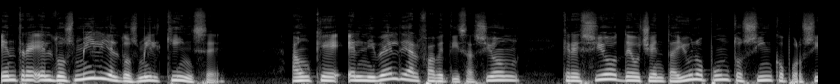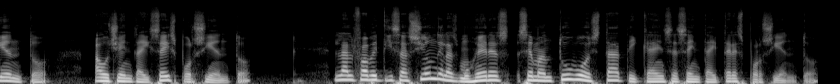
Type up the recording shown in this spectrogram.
entre el 2000 y el 2015, aunque el nivel de alfabetización creció de 81.5% a 86%, la alfabetización de las mujeres se mantuvo estática en 63%.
